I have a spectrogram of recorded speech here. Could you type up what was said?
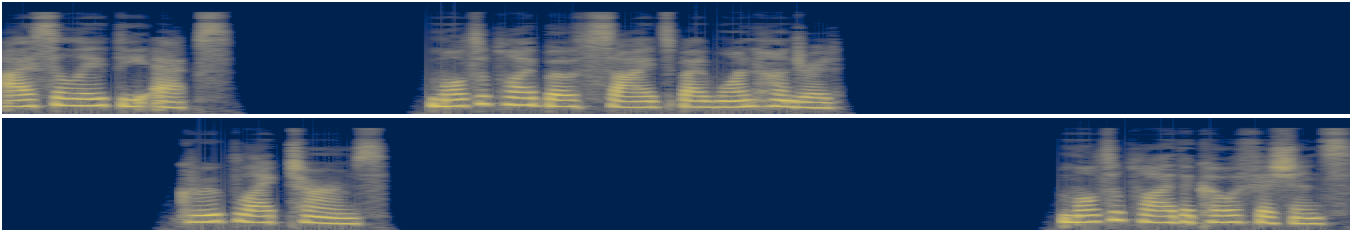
Isolate the x. Multiply both sides by 100. Group like terms. Multiply the coefficients.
